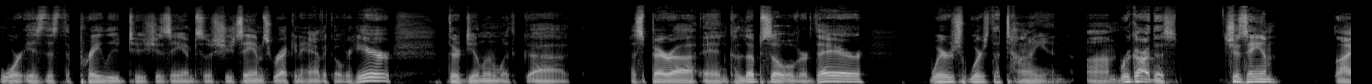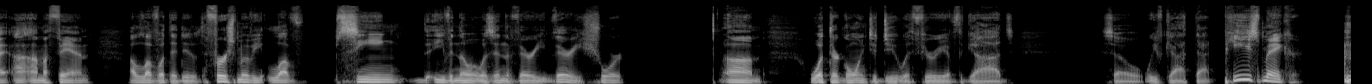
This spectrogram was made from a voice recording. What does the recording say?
Or is this the prelude to Shazam? So Shazam's wrecking havoc over here. They're dealing with uh Hespera and Calypso over there. Where's where's the tie-in? Um regardless Shazam I, I I'm a fan. I love what they did with the first movie. Love seeing even though it was in the very very short um what they're going to do with Fury of the Gods so we've got that Peacemaker.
